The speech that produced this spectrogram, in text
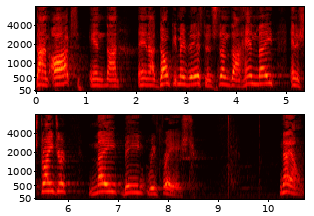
Thine ox and thine and a donkey may rest, and the son of thy handmaid, and a stranger may be refreshed. Now,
